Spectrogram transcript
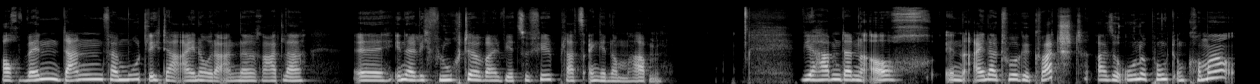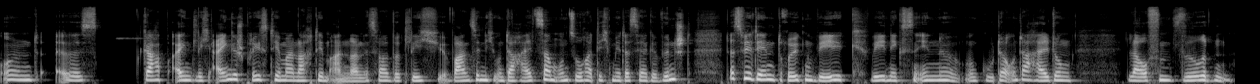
Auch wenn dann vermutlich der eine oder andere Radler äh, innerlich fluchte, weil wir zu viel Platz eingenommen haben. Wir haben dann auch in einer Tour gequatscht, also ohne Punkt und Komma und es gab eigentlich ein Gesprächsthema nach dem anderen. Es war wirklich wahnsinnig unterhaltsam und so hatte ich mir das ja gewünscht, dass wir den drögen Weg wenigstens in guter Unterhaltung laufen würden.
